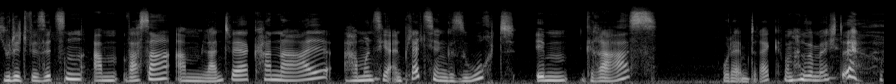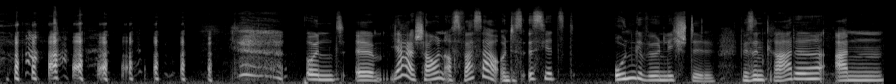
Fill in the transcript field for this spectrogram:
Judith, wir sitzen am Wasser, am Landwehrkanal, haben uns hier ein Plätzchen gesucht im Gras oder im Dreck, wenn man so möchte. und ähm, ja, schauen aufs Wasser. Und es ist jetzt ungewöhnlich still. Wir sind gerade an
